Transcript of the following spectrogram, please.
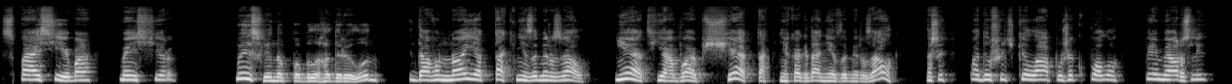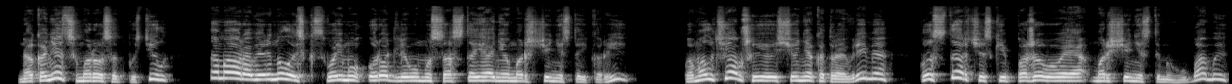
«Спасибо, мессир», – мысленно поблагодарил он. «Давно я так не замерзал. Нет, я вообще так никогда не замерзал. Наши подушечки лап уже к полу примерзли». Наконец мороз отпустил, а Мара вернулась к своему уродливому состоянию морщинистой коры. Помолчавши еще некоторое время, постарчески пожевывая морщинистыми губами,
